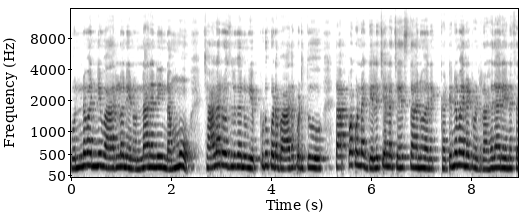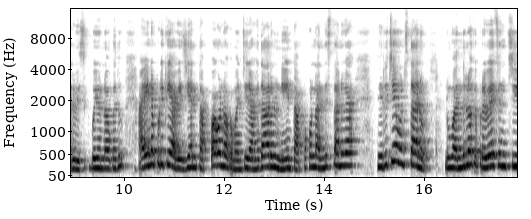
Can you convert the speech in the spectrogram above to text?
ఉన్నవన్నీ వారిలో నేను ఉన్నానని నమ్ము. చాలా రోజులుగా నువ్వు ఎప్పుడు కూడా బాధపడుతూ తప్పకుండా గెలిచేలా చేస్తాను అనే కఠినమైనటువంటి రహదారి అయినా సరే విసిగిపోయి ఉన్నావు కదూ. అయినప్పటికీ ఆ విజయాన్ని తప్పకుండా ఒక మంచి రహదారులు నేను తప్పకుండా అందిస్తానుగా. తెరిచే ఉంచుతాను. నువ్వు అందులోకి ప్రవేశించి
